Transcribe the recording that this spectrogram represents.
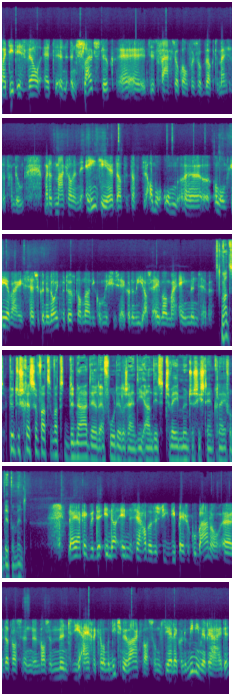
Maar dit is wel het, een, een sluitstuk. Hè. De vraag is ook overigens op welke termijn ze dat gaan doen. Maar dat maakt wel in één keer dat, dat het allemaal on, uh, onontkeerbaar is. Ze kunnen nooit meer terug dan naar die communistische economie als ze eenmaal maar één munt hebben. Want kunt u schetsen wat, wat de nadelen en voordelen zijn die aan dit twee-munten systeem kleven op dit moment? Nou ja, kijk, de, in dat, in, zij hadden dus die, die peso cubano. Uh, dat was een, was een munt die eigenlijk helemaal niets meer waard was. Omdat die hele economie niet meer draaide.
